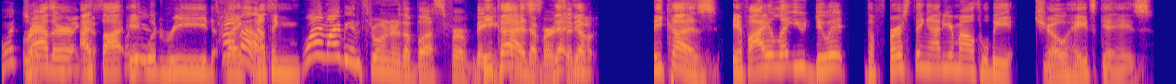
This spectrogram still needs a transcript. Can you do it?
What Rather, am I thought What it you- would read like out. nothing Why am I being thrown under the bus for making because diversity? the- because if I let you do it, the first thing out of your mouth will be Joe hates gays.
